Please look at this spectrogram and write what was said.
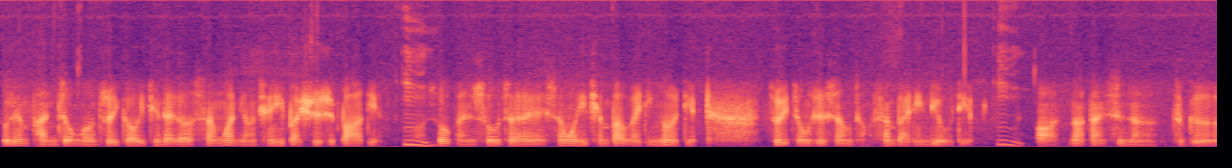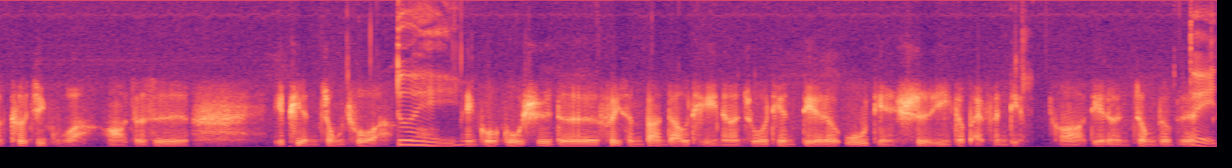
昨天盘中啊，最高已经来到三万两千一百四十八点，嗯，收盘收在三万一千八百零二点，最终是上涨三百零六点，嗯，啊，那但是呢，这个科技股啊，啊，则是。一片重挫啊！对，美国股市的费城半导体呢，昨天跌了五点四亿个百分点，啊，跌得很重，对不对？对。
